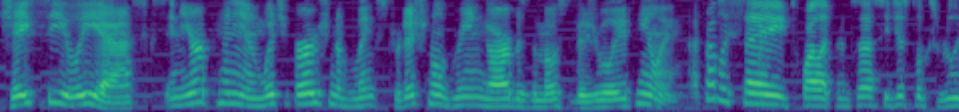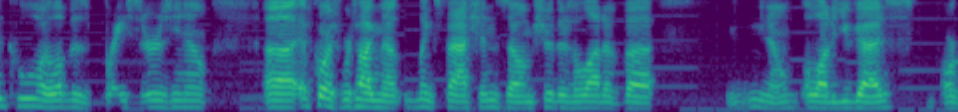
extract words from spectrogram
J.C. Lee asks, In your opinion, which version of Link's traditional green garb is the most visually appealing? I'd probably say Twilight Princess. He just looks really cool. I love his bracers, you know. Uh, of course, we're talking about Link's fashion, so I'm sure there's a lot of, uh, you know, a lot of you guys, or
